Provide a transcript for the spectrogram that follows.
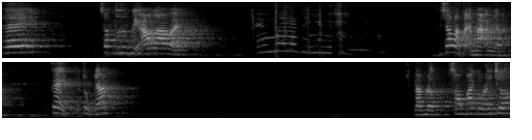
Ok. Sắp thư bị out ra vậy? em mới ra tự nhiên không được. Thế chắc là tại mạng nhỉ? Ok, tiếp tục nhá. Làm được xong hai câu đấy chưa?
